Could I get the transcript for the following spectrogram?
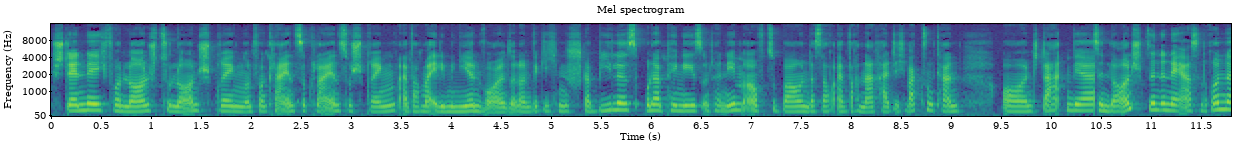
ständig von Launch zu Launch springen und von Client zu Client zu springen, einfach mal eliminieren wollen, sondern wirklich ein stabiles, unabhängiges Unternehmen aufzubauen, das auch einfach nachhaltig wachsen kann. Und da hatten wir den Launch, sind in der ersten Runde.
